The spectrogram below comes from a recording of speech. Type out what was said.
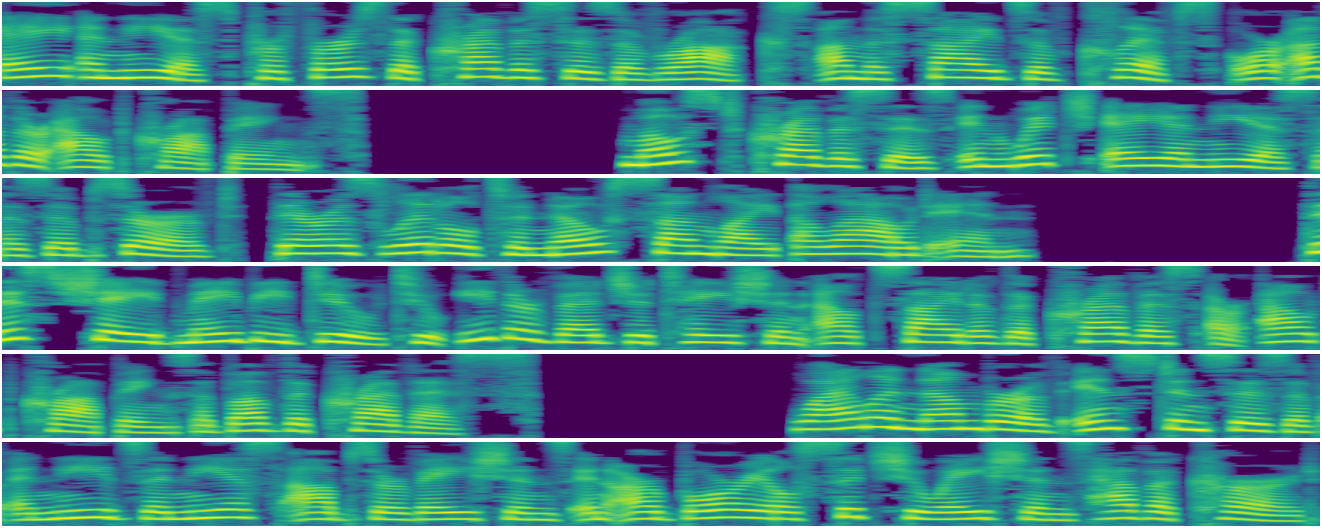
A. aeneus prefers the crevices of rocks on the sides of cliffs or other outcroppings. Most crevices in which A. aeneus is observed, there is little to no sunlight allowed in. This shade may be due to either vegetation outside of the crevice or outcroppings above the crevice. While a number of instances of Aneides aeneus observations in arboreal situations have occurred,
